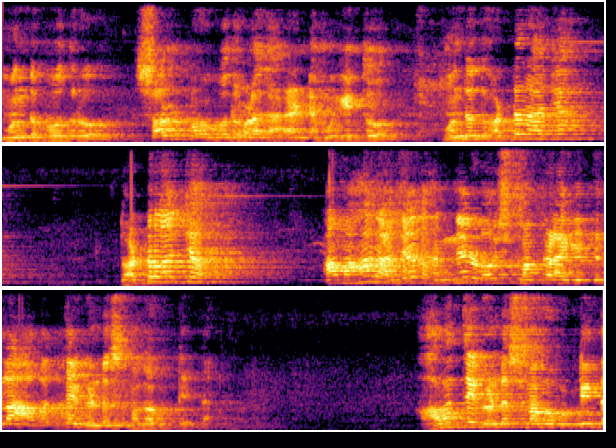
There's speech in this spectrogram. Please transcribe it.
ಮುಂದೆ ಹೋದರು. ಸ್ವಲ್ಪ ಹೋಗೋದ್ರೊಳಗೆ ಅರಣ್ಯ ಮುಗೀತು. ಮುಂದೆ ದೊಡ್ಡ ರಾಜ್ಯ. ದೊಡ್ಡ ರಾಜ್ಯ. ಆ ಮಹಾರಾಜ ಹನ್ನೆರಡು ವರ್ಷ ಮಕ್ಕಳಾಗಿತ್ತಿಲ್ಲ, ಅವತ್ತೇ ಗಂಡಸು ಮಗ ಹುಟ್ಟಿದ್ದ. ಅವತ್ತೇ ಗಂಡಸ ಮಗ ಹುಟ್ಟಿದ್ದ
